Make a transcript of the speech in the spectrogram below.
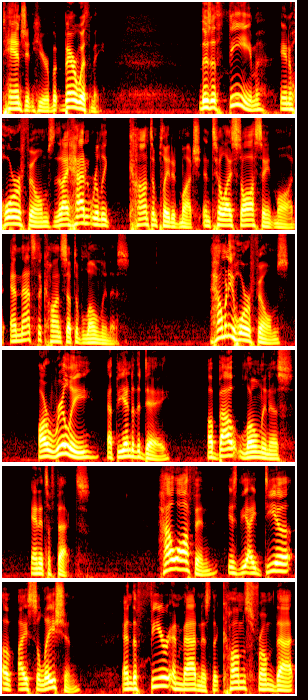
tangent here, but bear with me. There's a theme in horror films that I hadn't really contemplated much until I saw St. Maud, and that's the concept of loneliness. How many horror films are really, at the end of the day, about loneliness and its effects? How often is the idea of isolation and the fear and madness that comes from that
